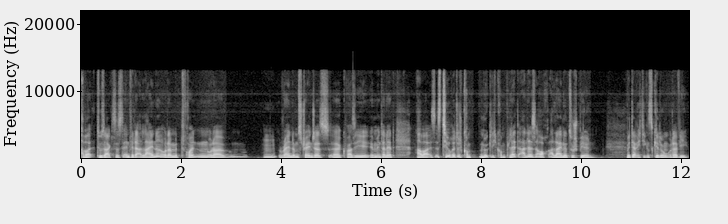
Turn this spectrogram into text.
Aber du sagst es entweder alleine oder mit Freunden oder Hm? random Strangers äh, quasi im Internet. Aber es ist theoretisch kom möglich, komplett alles auch alleine zu spielen. Mit der richtigen Skillung oder wie?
